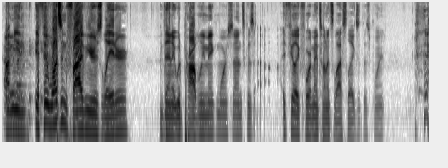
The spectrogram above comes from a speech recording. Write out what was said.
I, mean, like- if it wasn't five years later, then it would probably make more sense because I feel like Fortnite's on its last legs at this point. oh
